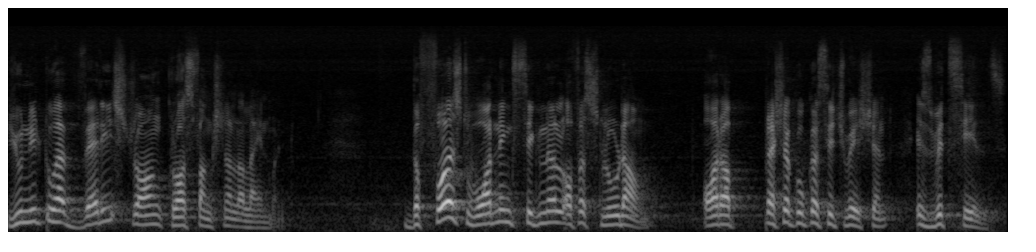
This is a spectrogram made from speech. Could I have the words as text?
you need to have very strong cross-functional alignment the first warning signal of a slowdown or a pressure cooker situation is with sales.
